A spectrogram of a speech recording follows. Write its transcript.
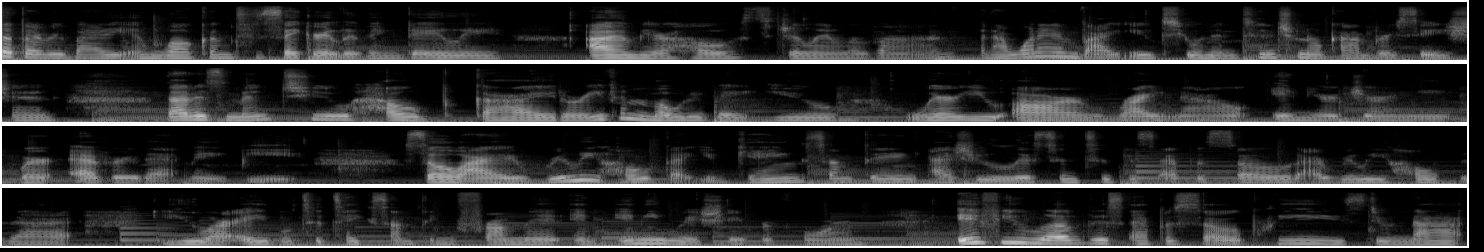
up, everybody, and welcome to Sacred Living Daily. I am your host, Jillynn Levone, and I want to invite you to an intentional conversation that is meant to help guide or even motivate you where you are right now in your journey, wherever that may be. So I really hope that you gain something as you listen to this episode. I really hope that you are able to take something from it in any way, shape, or form. If you love this episode, please do not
